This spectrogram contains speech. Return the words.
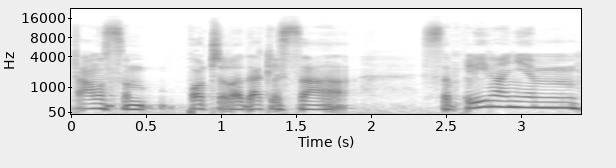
Tamo sam počela dakle sa, sa plivanjem,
